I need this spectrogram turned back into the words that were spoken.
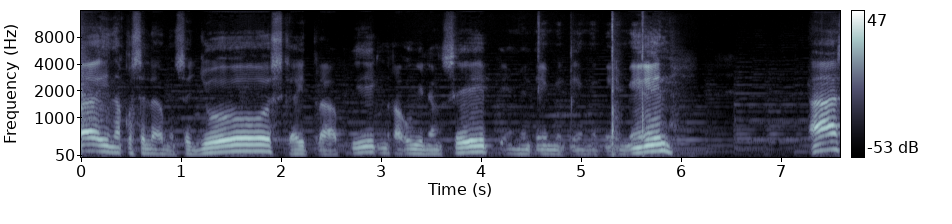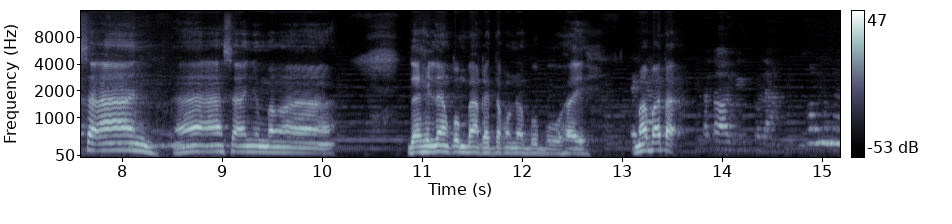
Ay, naku, salamat sa Diyos. Kahit traffic, nakauwi ng safe. Amen, amen, amen, amen. Ah, saan? Ah, saan yung mga dahilan kung bakit ako nabubuhay? Mga bata. Tatawagin ko lang. Baka mo na.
